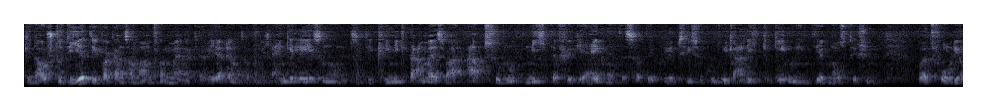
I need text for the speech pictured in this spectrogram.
genau studiert. Ich war ganz am Anfang meiner Karriere und habe mich eingelesen und die Klinik damals war absolut nicht dafür geeignet. Es hat Epilepsie so gut wie gar nicht gegeben im diagnostischen Portfolio.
